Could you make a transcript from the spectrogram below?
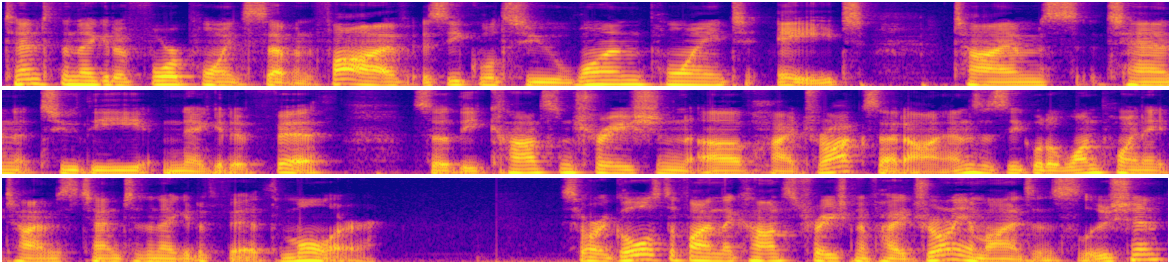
10 to the negative 4.75 is equal to 1.8 times 10 to the negative fifth. So the concentration of hydroxide ions is equal to 1.8 times 10 to the negative fifth molar. So our goal is to find the concentration of hydronium ions in solution,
